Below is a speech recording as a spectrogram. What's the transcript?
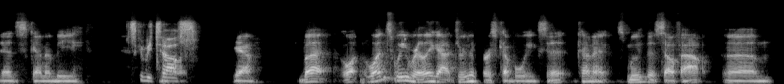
it's gonna be It's gonna be tough. yeah. But w- once we really got through the first couple weeks, it kind of smoothed itself out. Um,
